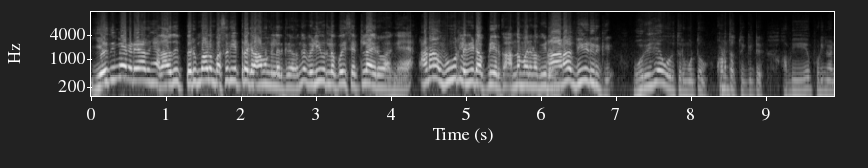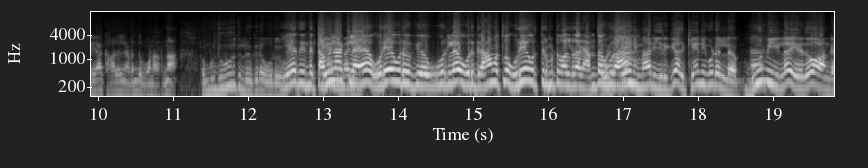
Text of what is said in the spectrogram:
எதுவுமே கிடையாதுங்க. அதாவது பெரும்பாலும் வசதியற்ற கிராமங்கள்ல இருக்கிறவங்க வெளியூர்ல போய் செட்டில் ஆயிருவாங்க. ஆனா ஊர்ல வீடு அப்படியே இருக்கும். அந்த மாதிரியான வீடு ஆனா வீடு இருக்கு. ஒரே ஒருத்தர் மட்டும் குடத்தை தூக்கிட்டு அப்படியே பொடிநடையா காலையில நடந்து போனாருன்னா ரொம்ப தூரத்துல இருக்கிற ஒரு ஏது இந்த தமிழ்நாட்டுல ஒரே ஒரு ஊர்ல ஒரு கிராமத்துல ஒரே ஒருத்தர் மட்டும் வாழ்றாரு அந்த ஊரா? கேணி மாதிரி இருக்கு. அது கேணி கூட இல்ல. பூமியில ஏதோ அங்க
